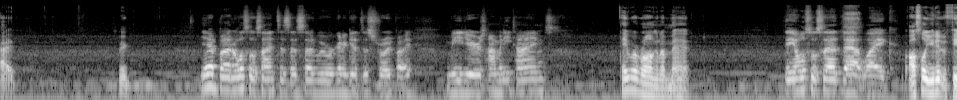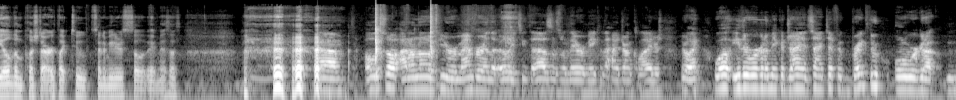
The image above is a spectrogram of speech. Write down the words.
I, Yeah, but also scientists have said we were going to get destroyed by meteors how many times? they were wrong and I'm mad. They also said that, like, Also, you didn't feel them push the Earth like two centimeters, so they miss us. um, also, I don't know if you remember in the early 2000s when they were making the Hadron Colliders, they were like, well, either we're going to make a giant scientific breakthrough or we're going to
